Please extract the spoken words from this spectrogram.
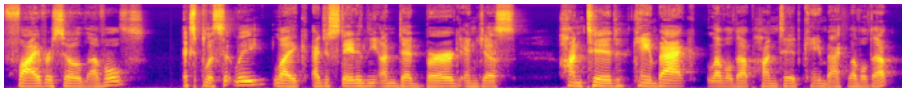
five or so levels explicitly. Like I just stayed in the undead burg and just hunted, came back, leveled up, hunted, came back, leveled up.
